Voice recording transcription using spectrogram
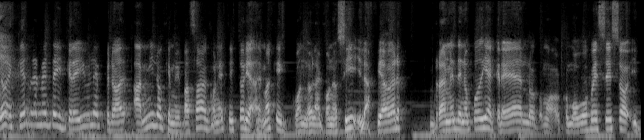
no, es que es realmente increíble, pero a, a, mí lo que me pasaba con esta historia, además que cuando la conocí y la fui a ver, realmente no podía creerlo, como, como vos ves eso, y,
